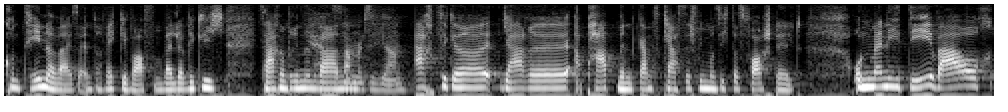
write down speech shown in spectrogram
containerweise einfach weggeworfen, weil da wirklich Sachen drinnen ja, waren. Sammelt sich an. 80er Jahre Apartment, ganz klassisch, wie man sich das vorstellt. Und meine Idee war auch,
